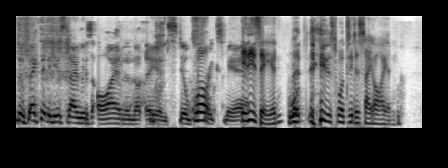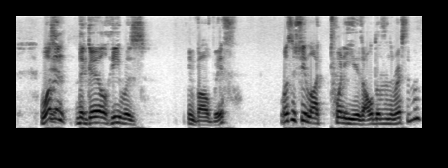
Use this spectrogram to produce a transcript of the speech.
the fact that his name is Iron and not Ian still Well, freaks me out. it is Ian, but he just wants you to say Iron. Wasn't the girl he was involved with, wasn't she like 20 years older than the rest of them?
